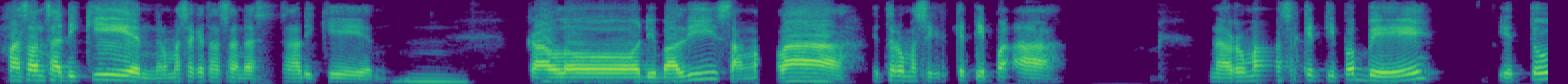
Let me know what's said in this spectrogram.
Hasan Sadikin, rumah sakit Hasan Sadikin. Hmm. Kalau di Bali, Sanglah, itu rumah sakit tipe A. Nah, rumah sakit tipe B itu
